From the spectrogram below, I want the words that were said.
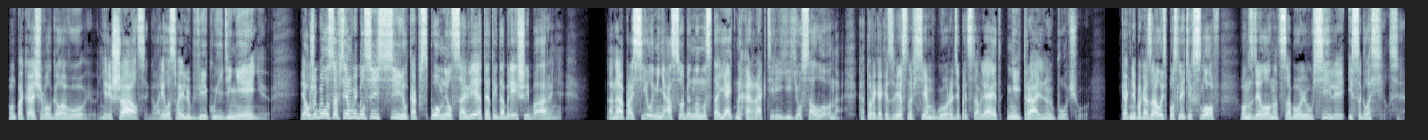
Он покачивал головою, не решался, говорил о своей любви к уединению. Я уже было совсем выбился из сил, как вспомнил совет этой добрейшей барыни. Она просила меня особенно настоять на характере ее салона, который, как известно всем в городе, представляет нейтральную почву. Как мне показалось после этих слов — он сделал над собой усилие и согласился.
